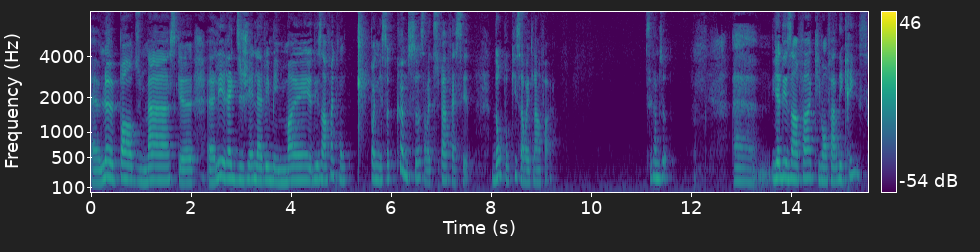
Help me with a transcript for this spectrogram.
euh, le port du masque, les règles d'hygiène, laver mes mains. Il y a des enfants qui vont pogner ça comme ça, ça va être super facile. D'autres pour qui ça va être l'enfer? C'est comme ça. Il y a des enfants qui vont faire des crises.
